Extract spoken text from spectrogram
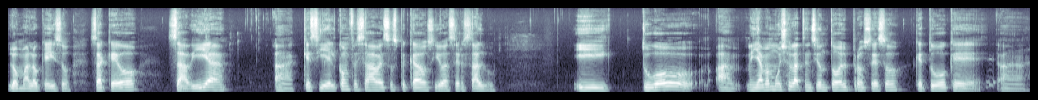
lo malo que hizo. Saqueo sabía ah, que si él confesaba esos pecados iba a ser salvo. Y tuvo, ah, me llama mucho la atención todo el proceso que tuvo que, ah,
